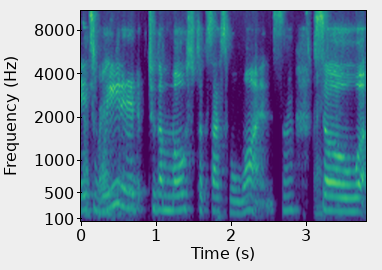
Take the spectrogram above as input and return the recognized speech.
it's right. weighted to the most successful ones. Right. So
